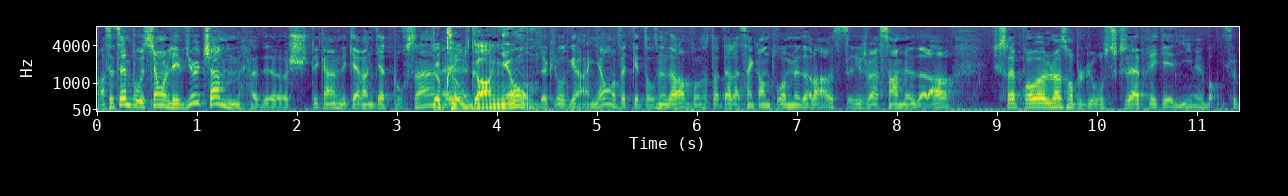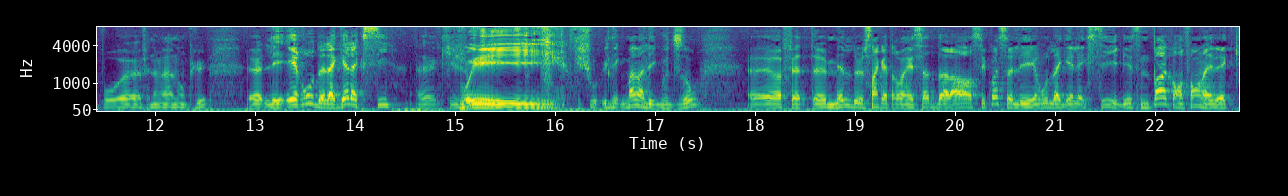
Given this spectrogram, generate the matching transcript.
En septième position, Les Vieux Chums, a chuté quand même de 44 De Claude Euh, Gagnon. de Claude Gagnon, en fait 14 000 pour un total à 53 000 Il se dirige vers 100 000 ce serait probablement son plus gros succès après Kenny, mais bon, c'est pas euh, phénoménal non plus. Euh, les héros de la galaxie, euh, qui, jouent, Oui. qui jouent uniquement dans les Guzzo, euh, a fait euh, 1287 C'est quoi ça, les héros de la galaxie? Eh bien, c'est ne pas à confondre avec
